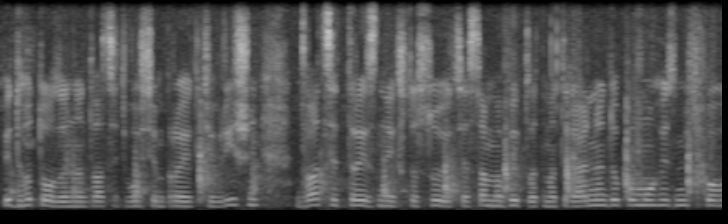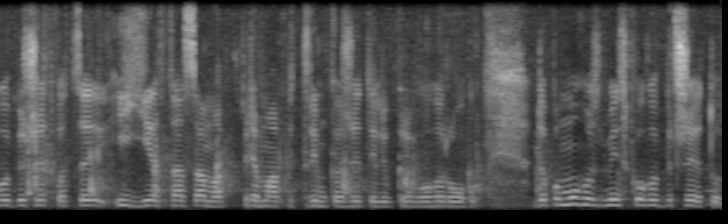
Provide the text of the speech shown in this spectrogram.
підготовлено 28 проєктів рішень. 23 з них стосуються саме виплат матеріальної допомоги з міського бюджету. Це і є та сама пряма підтримка жителів Кривого Рогу. Допомогу з міського бюджету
